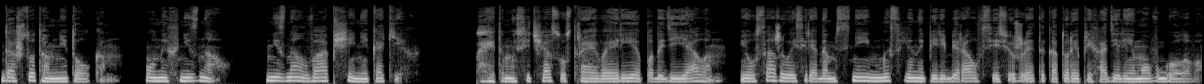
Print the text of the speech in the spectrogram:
Да что там не толком. Он их не знал. Не знал вообще никаких. Поэтому сейчас, устраивая Рия под одеялом и усаживаясь рядом с ней, мысленно перебирал все сюжеты, которые приходили ему в голову.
